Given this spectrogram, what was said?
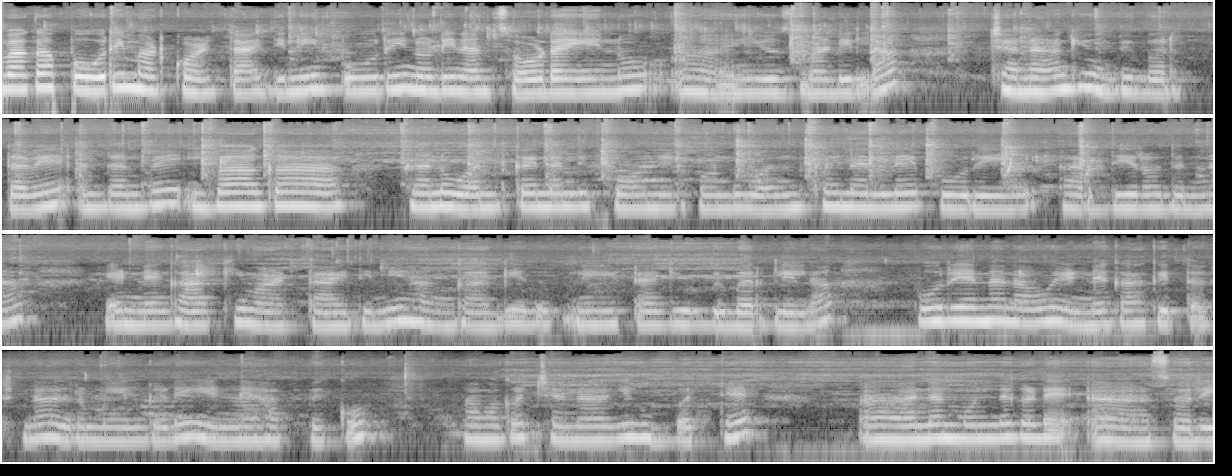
ಇವಾಗ ಪೂರಿ ಮಾಡ್ಕೊಳ್ತಾ ಇದ್ದೀನಿ. ಪೂರಿ ನೋಡಿ ನಾನು ಸೋಡಾ ಏನು ಯೂಸ್ ಮಾಡಿಲ್ಲ. ಚೆನ್ನಾಗಿ ಉಬ್ಬಿ ಬರ್ತವೆ. ಅಂತಂದರೆ ಇವಾಗ ನಾನು ಒಂದು ಕೈನಲ್ಲಿ ಫೋನ್ ಇಟ್ಕೊಂಡು ಒಂದು ಕೈನಲ್ಲೇ ಪೂರಿ ಹರಿದಿರೋದನ್ನು ಎಣ್ಣೆಗೆ ಹಾಕಿ ಮಾಡ್ತಾ ಇದ್ದೀನಿ. ಹಾಗಾಗಿ ಅದು ನೀಟಾಗಿ ಉಬ್ಬಿ ಬರಲಿಲ್ಲ. ಪೂರಿಯನ್ನು ನಾವು ಎಣ್ಣೆಗೆ ಹಾಕಿದ ತಕ್ಷಣ ಅದ್ರ ಮೇಲ್ಗಡೆ ಎಣ್ಣೆ ಹಾಕಬೇಕು. ಆವಾಗ ಚೆನ್ನಾಗಿ ಉಬ್ಬತ್ತೆ. ನಾನು ಮುಂದೆಗಡೆ ಸಾರಿ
